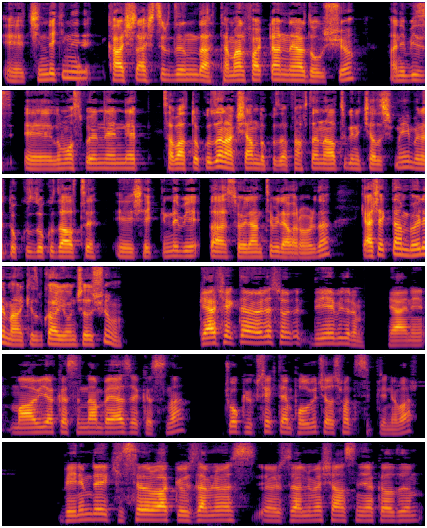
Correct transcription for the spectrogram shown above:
E, Çin'dekini karşılaştırdığında temel farklar nerede oluşuyor? Hani biz e, Lumos bölümlerinde hep sabah 9'dan akşam 9'a haftanın 6 günü çalışmayı böyle 9-9-6 e, şeklinde bir daha söylenti bile var orada. Gerçekten böyle mi? Herkes bu kadar yoğun çalışıyor mu? Gerçekten öyle diyebilirim. Yani mavi yakasından beyaz yakasına çok yüksek tempolu bir çalışma disiplini var. Benim de kişisel olarak gözlemleme, gözlemleme şansını yakaladığım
